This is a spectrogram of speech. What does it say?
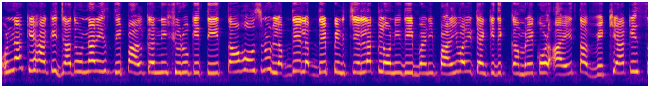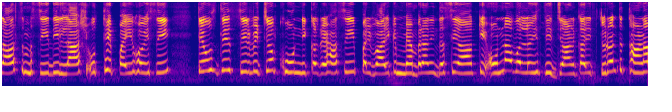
ਉਹਨਾਂ ਕਿਹਾ ਕਿ ਜਦ ਉਹਨਾਂ ਨੇ ਇਸ ਦੀ ਭਾਲ ਕਰਨੀ ਸ਼ੁਰੂ ਕੀਤੀ, ਤਾਂ ਉਹ ਉਸ ਨੂੰ ਲੱਭਦੇ ਲੱਭਦੇ ਪਿੰਡ ਚੇਲਾ ਕਲੋਨੀ ਦੀ ਬਣੀ ਪਾਣੀ ਵਾਲੀ ਟੈਂਕੀ ਦੇ ਕਮਰੇ ਕੋਲ ਆਏ ਤਾਂ ਵੇਖਿਆ ਕਿ ਸਾਲਸ ਮਸੀਹ ਦੀ ਲਾਸ਼ ਉੱਥੇ ਪਈ ਹੋਈ ਸੀ। ਤੇ ਉਸ ਦੇ ਸਿਰ ਵਿੱਚੋਂ ਖੂਨ ਨਿਕਲ ਰਿਹਾ ਸੀ। ਪਰਿਵਾਰਿਕ ਮੈਂਬਰਾਂ ਨੇ ਦੱਸਿਆ ਕਿ ਉਹਨਾਂ ਵੱਲੋਂ ਇਸ ਦੀ ਜਾਣਕਾਰੀ ਤੁਰੰਤ ਥਾਣਾ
